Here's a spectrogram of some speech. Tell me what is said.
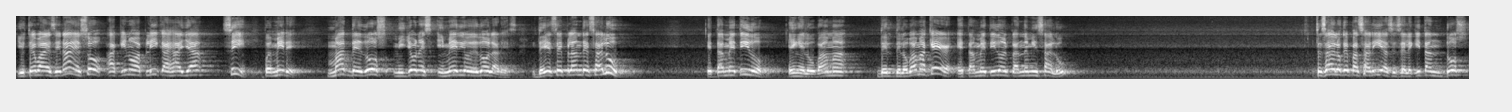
Y usted va a decir, ah, eso aquí no aplica, es allá. Sí, pues mire, más de 2 millones y medio de dólares de ese plan de salud están metidos en el Obama, del, Obamacare, están metidos en el plan de mi salud. ¿Usted sabe lo que pasaría si se le quitan 2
